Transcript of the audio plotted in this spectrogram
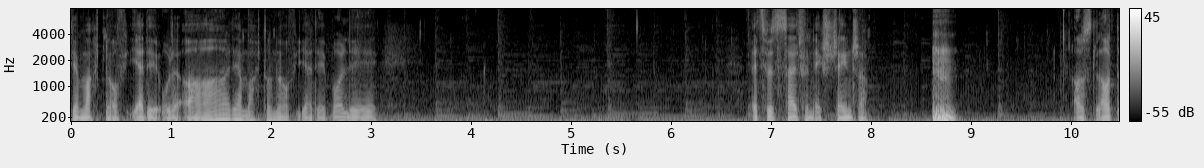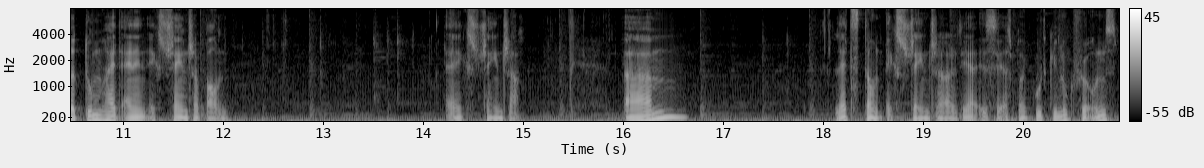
der macht nur auf Erde? Oder, ah, oh, der macht doch nur auf Erde. Wolle. Jetzt wird es Zeit für einen Exchanger. Aus lauter Dummheit einen Exchanger bauen. Exchanger. Ähm, Let's Down Exchanger. Der ist erstmal gut genug für uns.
